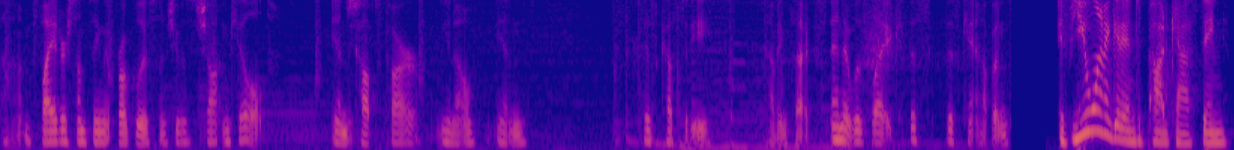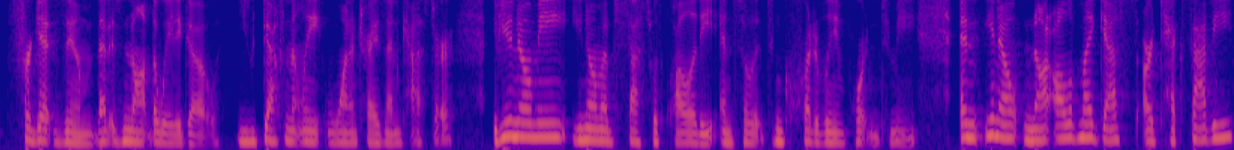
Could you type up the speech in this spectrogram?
um, fight or something that broke loose, and she was shot and killed in the cop's car. You know, in his custody, having sex, and it was like this this can't happen. If you want to get into podcasting, forget Zoom. That is not the way to go. You definitely want to try Zencastr. If you know me, you know I'm obsessed with quality. And so it's incredibly important to me. And, you know, not all of my guests are tech savvy,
